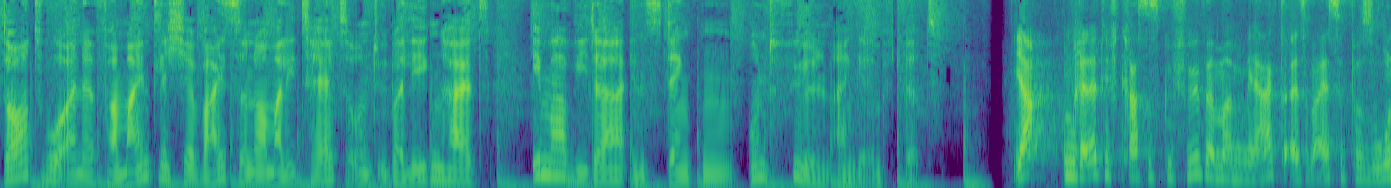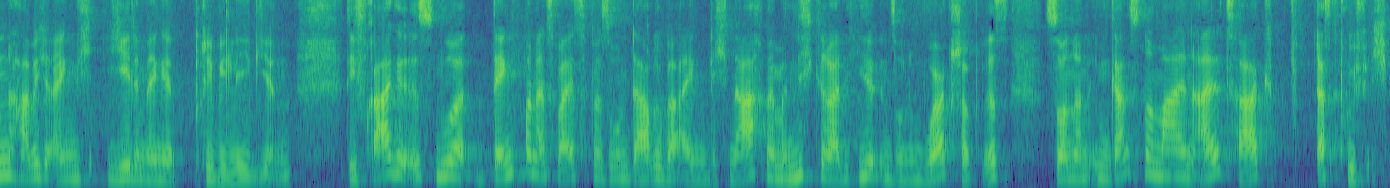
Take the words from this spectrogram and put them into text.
Dort, wo eine vermeintliche weiße Normalität und Überlegenheit immer wieder ins Denken und Fühlen eingeimpft wird. Ja, ein relativ krasses Gefühl, wenn man merkt, als weiße Person habe ich eigentlich jede Menge Privilegien. Die Frage ist nur, denkt man als weiße Person darüber eigentlich nach, wenn man nicht gerade hier in so einem Workshop ist, sondern im ganz normalen Alltag? Das prüfe ich.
